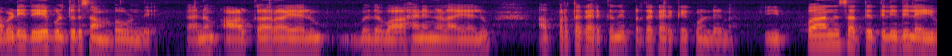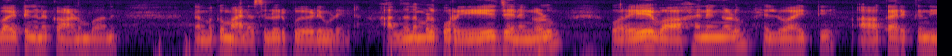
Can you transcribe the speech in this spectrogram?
അവിടെ ഇതേപോലത്തെ ഒരു സംഭവമുണ്ട്. കാരണം ആൾക്കാരായാലും വാഹനങ്ങളായാലും അപ്പുറത്തെ കരക്കുന്ന ഇപ്പുറത്തെ കരക്കേക്ക് കൊണ്ടുവരുമ്പോൾ ഇപ്പാന്ന് സത്യത്തിൽ ഇത് ലൈവായിട്ട് ഇങ്ങനെ കാണുമ്പോഴാണ് നമുക്ക് മനസ്സിലൊരു പേടി കൂടെ. അന്ന് നമ്മൾ കുറേ ജനങ്ങളും കുറേ വാഹനങ്ങളും എല്ലാം ആയിട്ട് ആ കരക്ക് നീ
